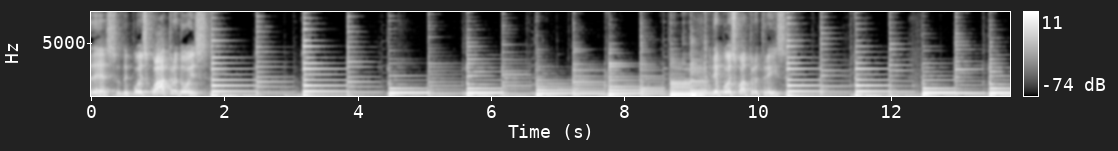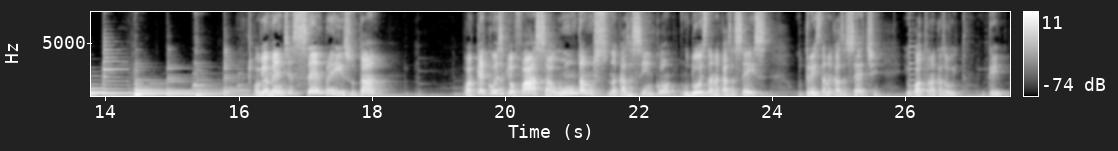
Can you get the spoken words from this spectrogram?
E desço. Depois 4 é 2. E depois 4 é 3. Obviamente, sempre é isso, tá? Qualquer coisa que eu faça, o 1 está na casa 5, o 2 está na casa 6, o 3 está na casa 7 e o 4 está na casa 8, ok?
